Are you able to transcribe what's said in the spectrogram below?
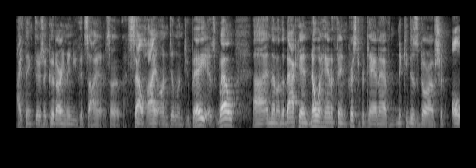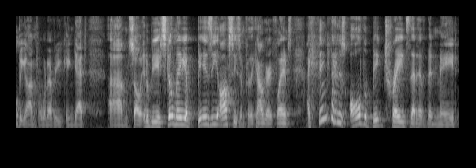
I think there's a good argument you could sell high on Dillon Dubé as well. Uh, and then on the back end, Noah Hanifin, Christopher Tanev, Nikita Zadorov should all be gone for whatever you can get. Um, so it'll be still maybe a busy offseason for the Calgary Flames. I think that is all the big trades that have been made.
